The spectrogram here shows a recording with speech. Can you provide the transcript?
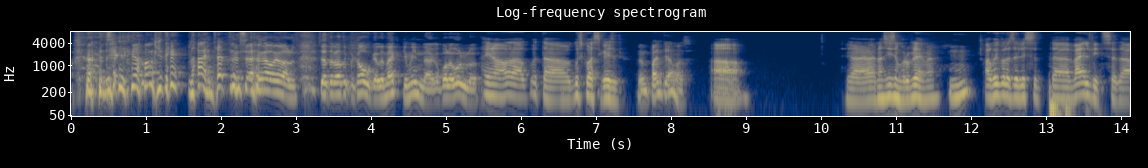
ongi tehtud, lahendatud. see on ka võimalus, sealt on natuke kaugele Maci minna, aga pole hullu. ei no, võta, kus kohas sa käisid? Balti jaamas ja, ja no siis on probleem jah. mm. -hmm. aga võib-olla sa lihtsalt äh, väldid seda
